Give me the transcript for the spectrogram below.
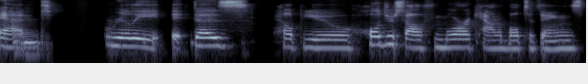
And really, it does help you hold yourself more accountable to things.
